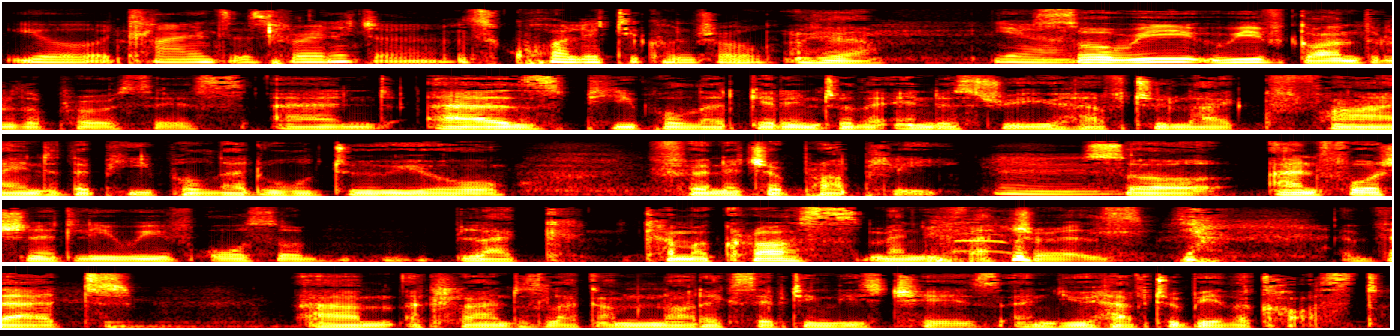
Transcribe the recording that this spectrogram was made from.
your clients' furniture? It's quality control. Yeah. Yeah. So we we've gone through the process, and as people that get into the industry, you have to like find the people that will do your furniture properly. Mm. So unfortunately, we've also like come across manufacturers that um, a client is like, "I'm not accepting these chairs, and you have to bear the cost."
